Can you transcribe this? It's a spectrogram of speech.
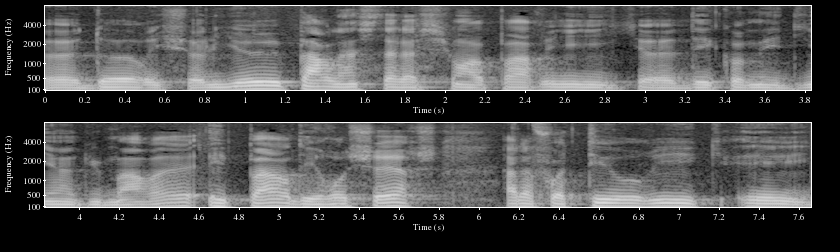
euh, de Richelieu, par l'installation à Paris euh, des comédiens du Marais et par des recherches à la fois théorique et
